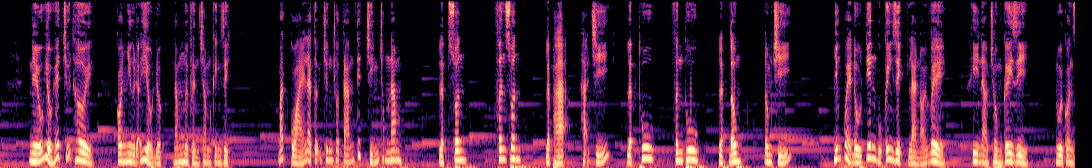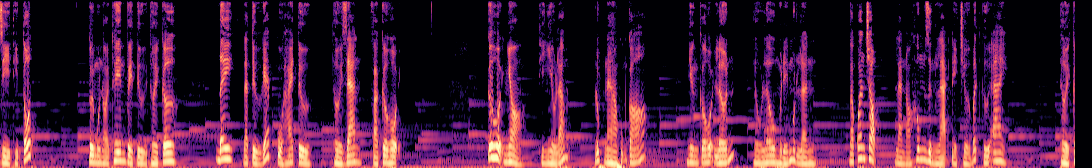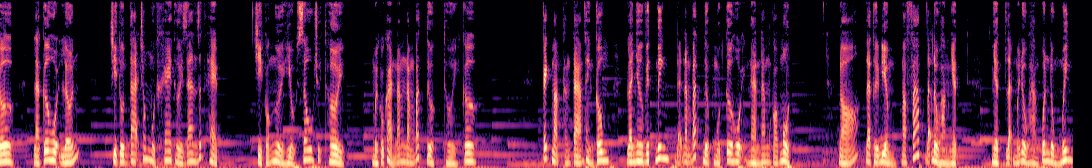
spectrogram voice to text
nếu hiểu hết chữ thời, coi như đã hiểu được 50% kinh dịch. Bát quái là tượng trưng cho 8 tiết chính trong năm. Lập xuân, phân xuân, lập hạ, hạ chí, lập thu, phân thu, lập đông, đông chí. Những quẻ đầu tiên của kinh dịch là nói về khi nào trồng cây gì, nuôi con gì thì tốt tôi muốn nói thêm về từ thời cơ. Đây là từ ghép của hai từ thời gian và cơ hội. Cơ hội nhỏ thì nhiều lắm, lúc nào cũng có. Nhưng cơ hội lớn lâu lâu mới đến một lần. Và quan trọng là nó không dừng lại để chờ bất cứ ai. Thời cơ là cơ hội lớn, chỉ tồn tại trong một khe thời gian rất hẹp. Chỉ có người hiểu sâu chữ thời mới có khả năng nắm bắt được thời cơ. Cách mạng tháng 8 thành công là nhờ Việt Minh đã nắm bắt được một cơ hội ngàn năm có một. Đó là thời điểm mà Pháp đã đầu hàng Nhật, Nhật lại mới đầu hàng quân đồng minh.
